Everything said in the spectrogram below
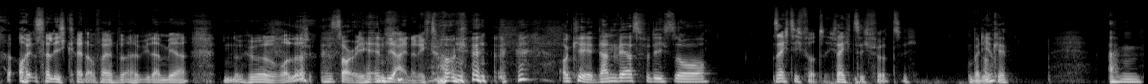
Äußerlichkeit auf einmal wieder mehr eine höhere Rolle. Sorry, in die eine Richtung. okay, dann wäre es für dich so 60, 40. 60, 40. Und bei dir? Okay. Ähm,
